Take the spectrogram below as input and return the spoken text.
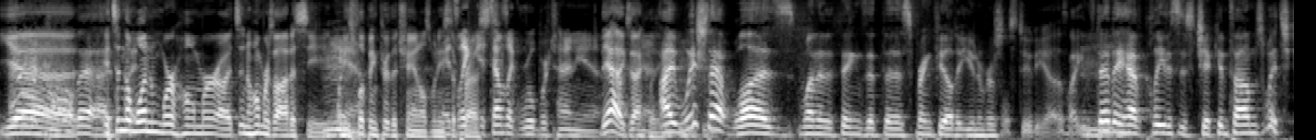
Yeah, that. it's in the one where Homer. Uh, it's in Homer's Odyssey when he's Yeah. flipping through the channels when he's It's like depressed. it sounds like Rule Britannia. Yeah, exactly. I wish that was one of the things at the Springfield at Universal Studios. Like Mm. instead they have Cletus's Chicken Thumbs, which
